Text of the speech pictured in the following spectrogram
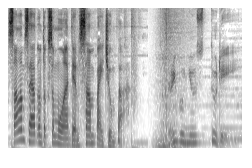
salam sehat untuk semua dan sampai jumpa. Tribun News Today.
